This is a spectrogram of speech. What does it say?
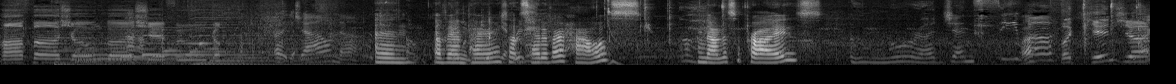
Papa Shomba Shifuga. And a vampire is outside of our house. Not a surprise. Umura Gensiva. Bakinja.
